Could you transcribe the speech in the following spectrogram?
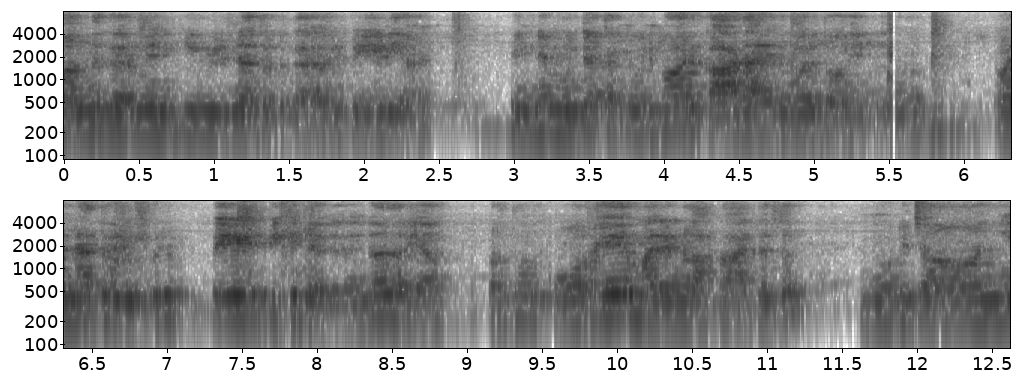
വന്ന് കയറുമ്പോൾ എനിക്ക് ഈ വീടിനകത്തോട്ട് കയറാൻ ഒരു പേടിയാണ്. പിന്നെ മുറ്റത്തൊക്കെ ഒരുപാട് കാടായതുപോലെ തോന്നിയിരുന്നു വല്ലാത്ത ഒരു പേടിപ്പിക്കുന്ന ഒരു എന്താണെന്നറിയാം അപ്പുറത്തുനിന്ന് കുറേ മരങ്ങൾ ആ കാറ്റത്ത്. ഇങ്ങോട്ട് ചാഞ്ഞ്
